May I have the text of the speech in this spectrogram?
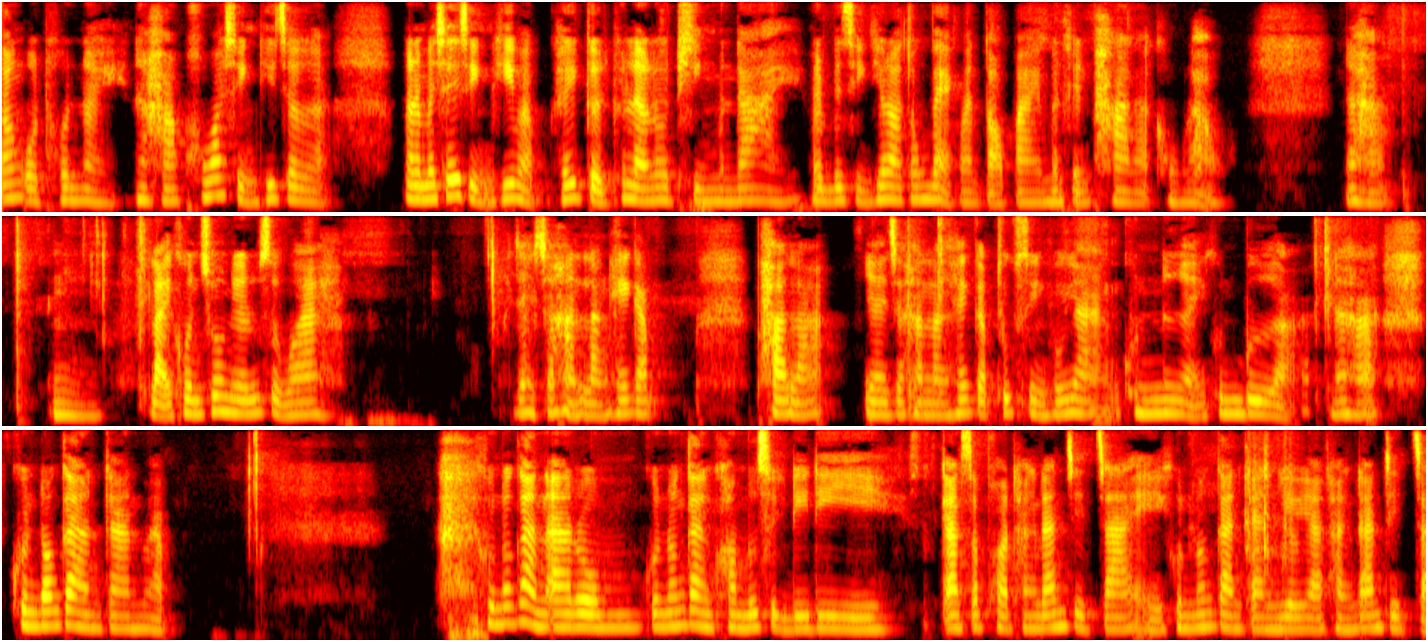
ต้องอดทนหน่อยนะคะ เพราะว่าสิ่งที่เจอมันไม่ใช่สิ่งที่แบบเฮ้ยเกิดขึ้นแล้วเราทิ้งมันได้ มันเป็นสิ่งที่เราต้องแบกมันต่อไป มันเป็นภาระของเรา นะคะอืมหลายคนช่วงนี้รู้สึกว่า อยากจะหันหลังให้กับภาระอยากจะหันหลังให้กับทุกสิ่งทุกอย่าง คุณเหนื่อย คุณเบื่อนะคะ คุณต้องการการแบบ คุณต้องการอารมณ์ คุณต้องการความรู้สึกดีๆ การสปอร์ตทางด้านจิตใจ คุณต้องการการเยียวยาทางด้านจิตใจ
